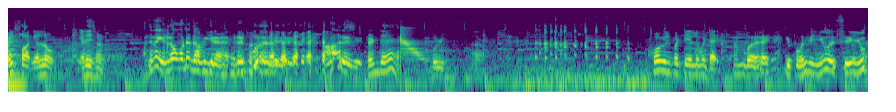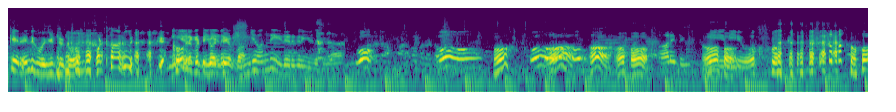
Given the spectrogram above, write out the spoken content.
ஒய் ஃபார் எல்லோ எடிஷன் அதெல்லாம் எல்லோ மட்டும் காமிக்கிறேன். ரெட் புல் ஆறு ரெட்டு புல் கோவில்பட்டி எள்ளு மிட்டாய் நம்ம இப்போ வந்து யூஎஸ் யூகே ரேஞ்சுக்கு போய்கிட்டு இருக்கோம். பொட்டார்ல கோவில்பட்டிக்கு வந்துட்டேப்பா இங்க வந்து இது எடுக்கிறீங்க ஓ. ஓ. ஓ. ஓ ஓ ஓ. ஓ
